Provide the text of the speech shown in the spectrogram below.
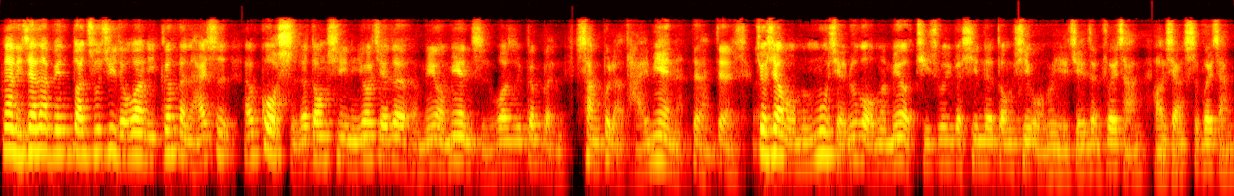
那你在那边端出去的话，你根本还是要过时的东西，你又觉得很没有面子，或是根本上不了台面了。对对，就像我们目前，如果我们没有提出一个新的东西，我们也觉得非常好像是非常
